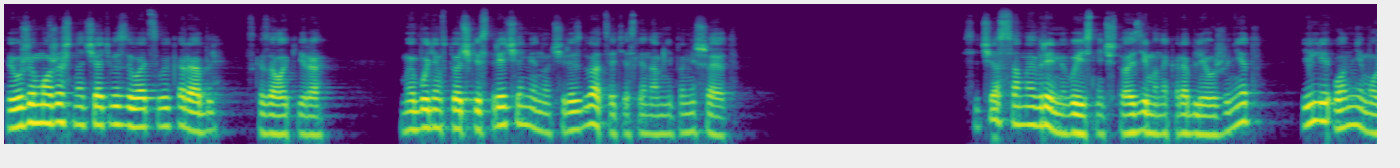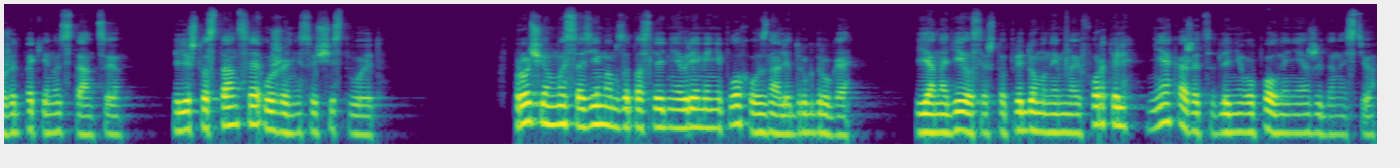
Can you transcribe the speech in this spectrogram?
«Ты уже можешь начать вызывать свой корабль», — сказала Кира. «Мы будем в точке встречи минут через 20, если нам не помешают». Сейчас самое время выяснить, что Азима на корабле уже нет, или он не может покинуть станцию, или что станция уже не существует. Впрочем, мы с Азимом за последнее время неплохо узнали друг друга – я надеялся, что придуманный мной фортель не окажется для него полной неожиданностью.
